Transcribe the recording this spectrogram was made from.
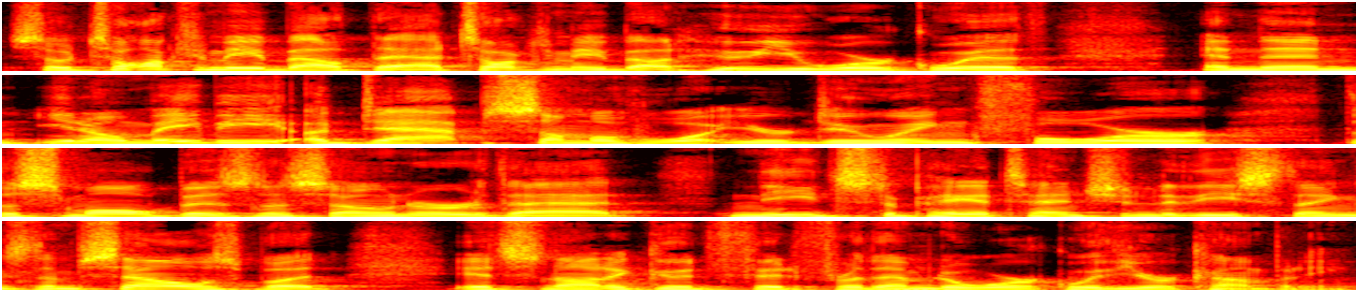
So, talk to me about that. Talk to me about who you work with and then, you know, maybe adapt some of what you're doing for the small business owner that needs to pay attention to these things themselves, but it's not a good fit for them to work with your company.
